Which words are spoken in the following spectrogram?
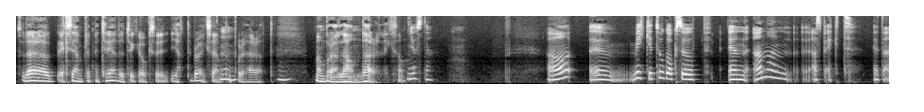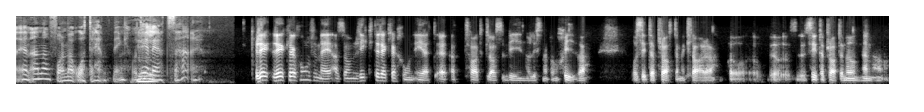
Så där exemplet med trädet tycker jag också är ett jättebra exempel mm. på det här. att man bara landar. Liksom. Just det. Ja, eh, Micke tog också upp en annan aspekt, ett, en annan form av återhämtning och det mm. lät så här. Re rekreation för mig, alltså en riktig rekreation är att, att, ta ett glas vin och lyssna på en skiva och sitta och prata med Klara och, och, och, sitta och prata med ungarna.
